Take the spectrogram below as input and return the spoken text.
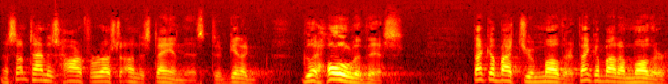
now, sometimes it's hard for us to understand this, to get a good hold of this. Think about your mother. Think about a mother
